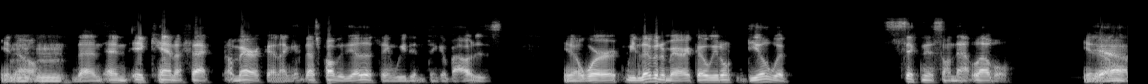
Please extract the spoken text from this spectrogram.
You know, Mhm. then and it can affect America. And I guess that's probably the other thing we didn't think about is, you know, where we live in America, we don't deal with sickness on that level. You know, yeah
